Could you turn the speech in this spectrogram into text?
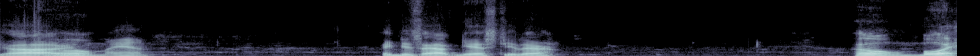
God, Oh man. he just outguessed you there. Oh boy.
